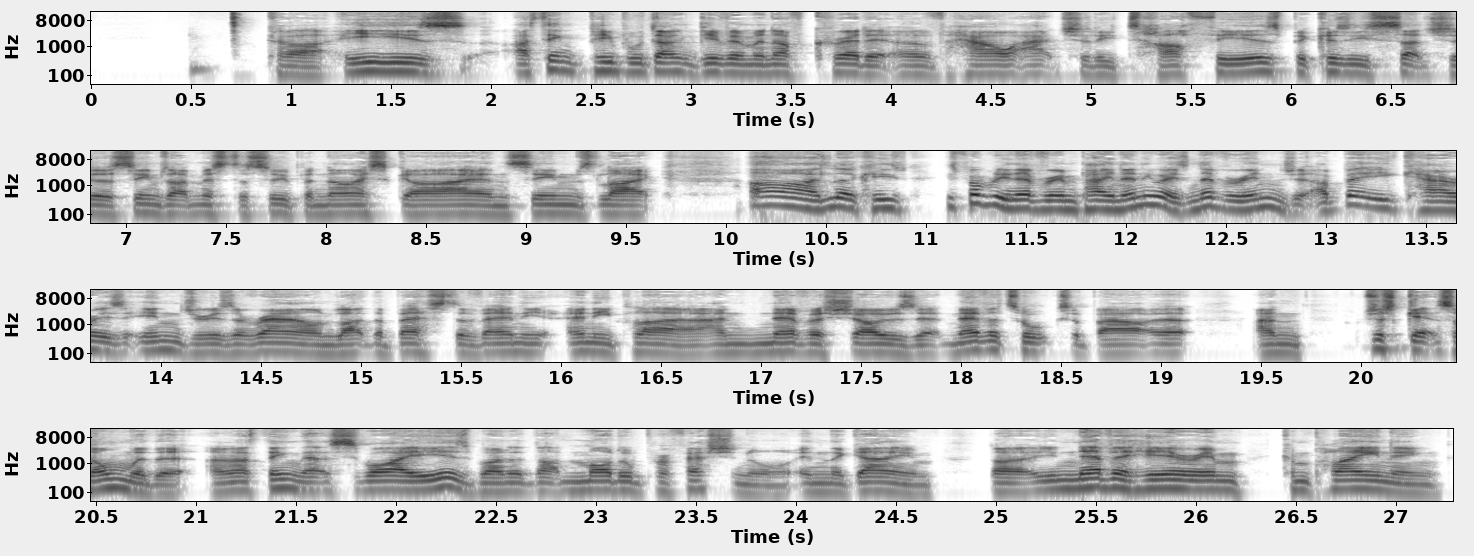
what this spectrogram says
God, he is. I think people don't give him enough credit of how actually tough he is because he's such a seems like Mr. Super Nice guy and seems like. Oh, look, he's he's probably never in pain anyway. He's never injured. I bet he carries injuries around like the best of any any player and never shows it, never talks about it, and just gets on with it. And I think that's why he is one of that model professional in the game. Like you never hear him complaining.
